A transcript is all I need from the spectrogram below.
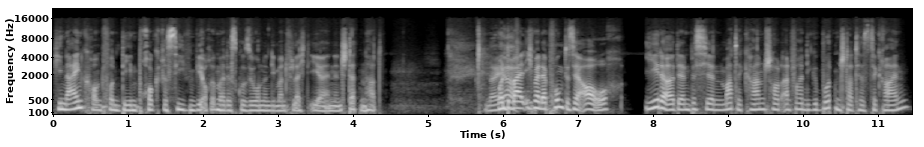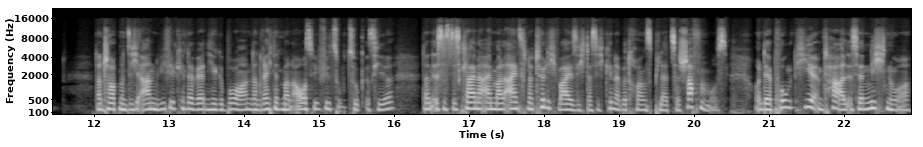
hineinkommt von den progressiven, wie auch immer, Diskussionen, die man vielleicht eher in den Städten hat. Naja. Und weil, ich meine, der Punkt ist ja auch, jeder, der ein bisschen Mathe kann, schaut einfach in die Geburtenstatistik rein. Dann schaut man sich an, wie viele Kinder werden hier geboren, dann rechnet man aus, wie viel Zuzug ist hier. Dann ist es das kleine Einmaleins. Natürlich weiß ich, dass ich Kinderbetreuungsplätze schaffen muss. Und der Punkt hier im Tal ist ja nicht nur,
